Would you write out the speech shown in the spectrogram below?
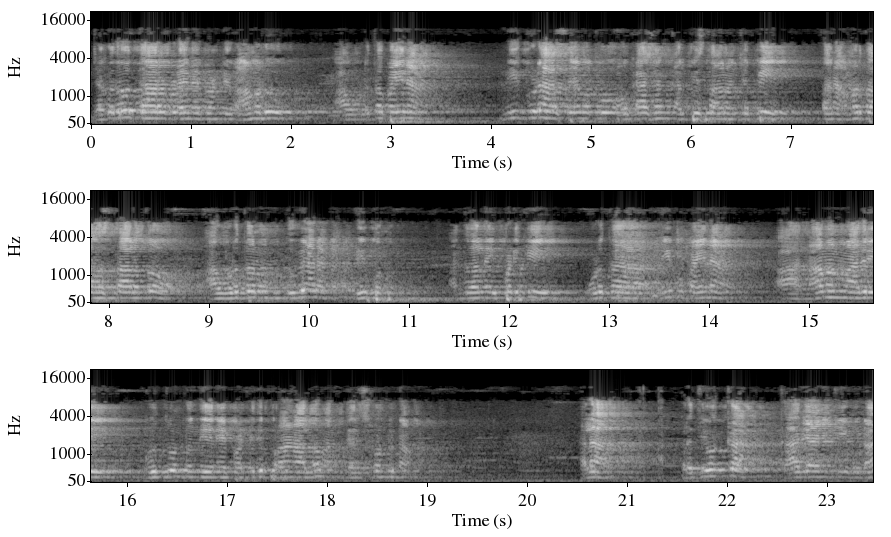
జగదోద్ధారకుడైనటువంటి రాముడు ఆ ఉడత పైన నీకు కూడా సేవకు అవకాశం కల్పిస్తానని చెప్పి తన అమృత హస్తాలతో ఆ ఉడతను దువ్వారట దీపును అందువల్ల ఇప్పటికీ ఉడత దీపు పైన ఆ నామం మాదిరి గుర్తుంటుంది అనేటువంటిది పురాణాల్లో మనం తెలుసుకుంటున్నాం. అలా ప్రతి ఒక్క కార్యానికి కూడా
